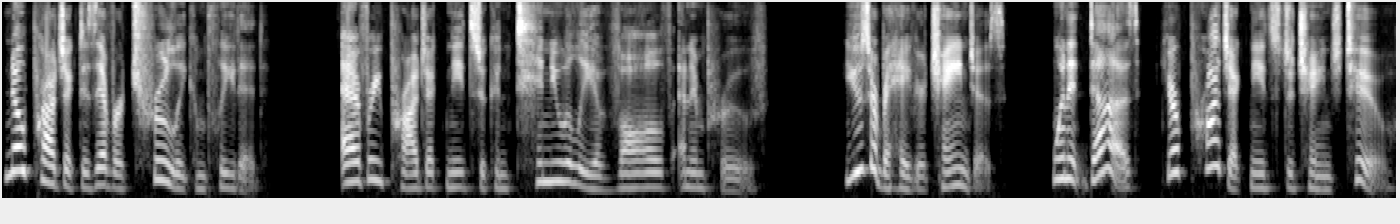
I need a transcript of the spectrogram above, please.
No project is ever truly completed. Every project needs to continually evolve and improve. User behavior changes. When it does, your project needs to change too.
